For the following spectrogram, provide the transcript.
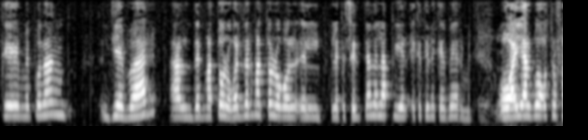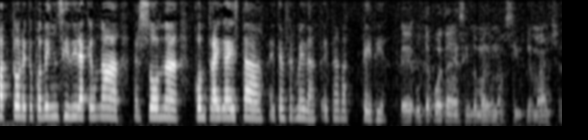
que me puedan llevar al dermatólogo. El dermatólogo, el, especialista de la piel, es que tiene que verme. o hay algo, otros factores que pueden incidir a que una persona contraiga esta, esta enfermedad, esta bacteria. Eh, usted puede tener síntomas de una simple mancha,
